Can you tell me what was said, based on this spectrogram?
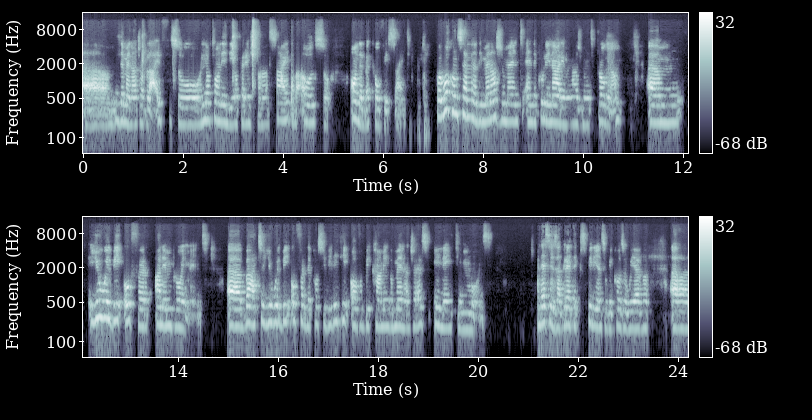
um, the manager life. So not only the operational side, but also on the back office side. For what concerns the management and the culinary management program, um, you will be offered unemployment, uh, but you will be offered the possibility of becoming managers in 18 months. And this is a great experience because we have uh,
